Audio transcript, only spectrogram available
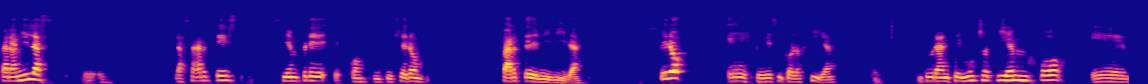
Para mí las, las artes siempre eh, constituyeron parte de mi vida. Pero eh, estudié psicología. Durante mucho tiempo eh,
